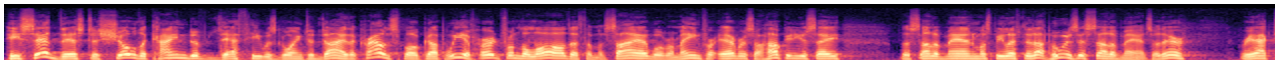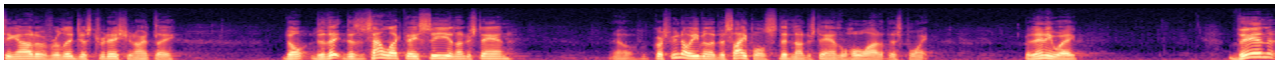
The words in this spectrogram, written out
He said this to show the kind of death he was going to die. The crowd spoke up. We have heard from the law that the Messiah will remain forever, so how can you say the Son of Man must be lifted up? Who is this Son of Man? So they're reacting out of religious tradition, aren't they? Don't, do they does it sound like they see and understand? No. Of course, we know even the disciples didn't understand a whole lot at this point. But anyway, then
